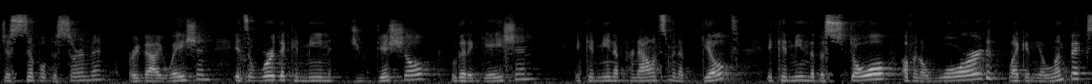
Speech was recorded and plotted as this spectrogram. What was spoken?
just simple discernment or evaluation. It's a word that can mean judicial litigation. It can mean a pronouncement of guilt. It can mean the bestowal of an award, like in the Olympics.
